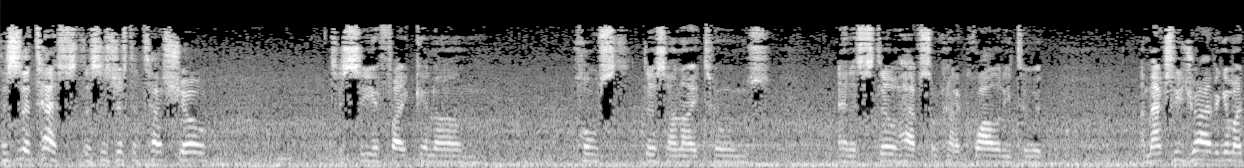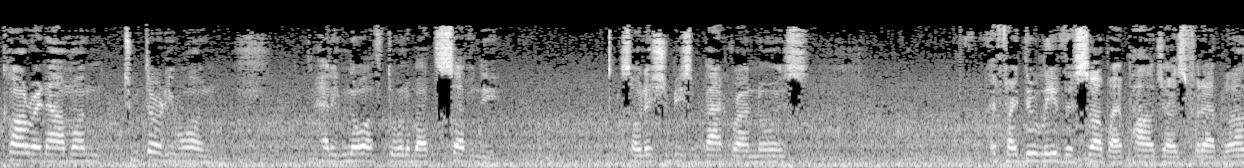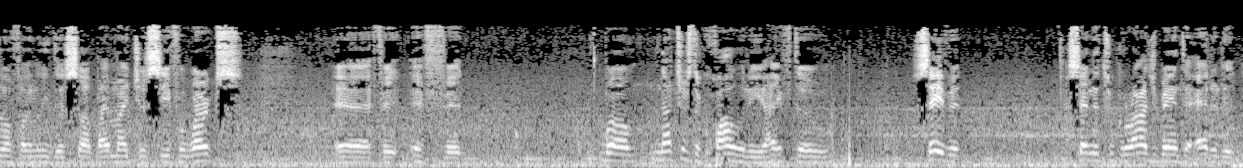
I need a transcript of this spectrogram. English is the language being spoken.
This is a test. This is just a test show to see if I can um, post this on iTunes and it still have some kind of quality to it. I'm actually driving in my car right now. I'm on 231, heading north, doing about 70. So there should be some background noise if I do leave this up, I apologize for that, but I don't know if I'm gonna leave this up. I might just see if it works. If it, if it, well, not just the quality. I have to save it, send it to GarageBand to edit it,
